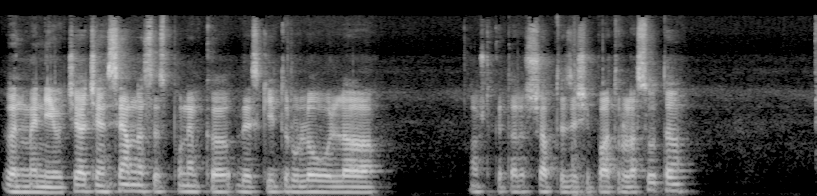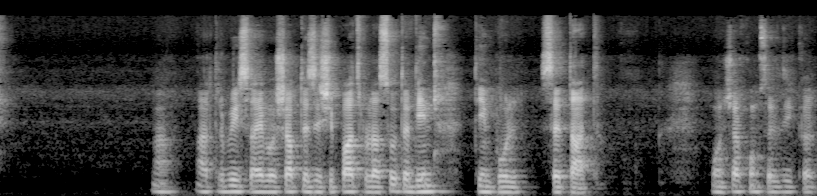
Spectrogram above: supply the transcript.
în meniu, ceea ce înseamnă să spunem că deschid ruloul la, nu știu cât are, 74%. Da, ar trebui să aibă 74% din timpul setat. Bun, și acum să zic că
